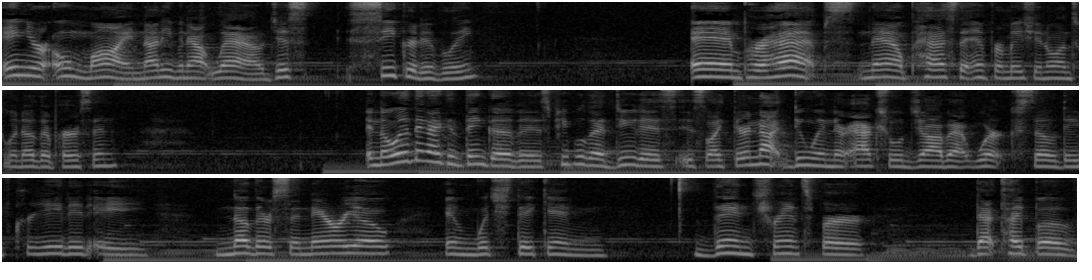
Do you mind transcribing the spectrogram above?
in your own mind, not even out loud, just secretively. And perhaps now pass the information on to another person and the only thing I can think of is people that do this is like they're not doing their actual job at work. So they've created a another scenario in which they can then transfer that type of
